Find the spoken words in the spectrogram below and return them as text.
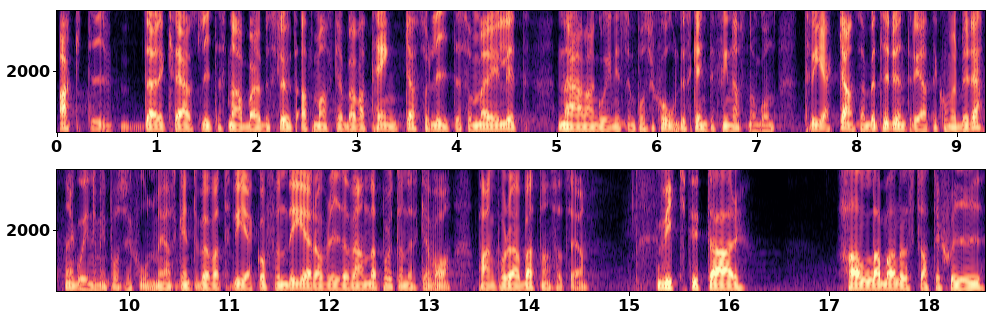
aktiv, där det krävs lite snabbare beslut, att man ska behöva tänka så lite som möjligt när man går in i sin position. Det ska inte finnas någon tvekan. Sen betyder inte det att det kommer bli rätt när jag går in i min position, men jag ska inte behöva tveka och fundera och vrida och vända på det, utan det ska vara pang på rödbetan så att säga. Viktigt är, handlar man en strategi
